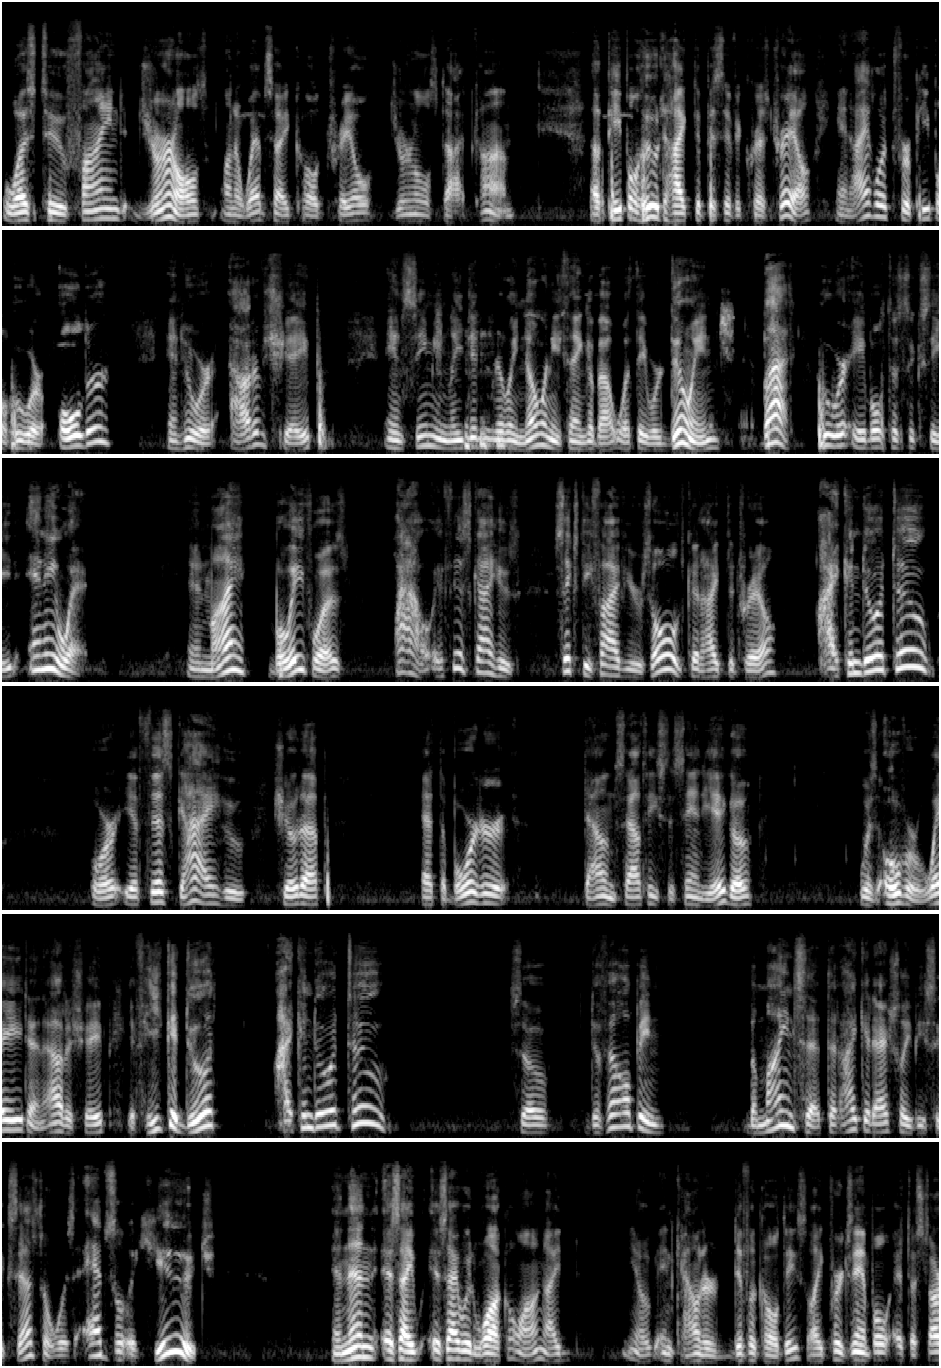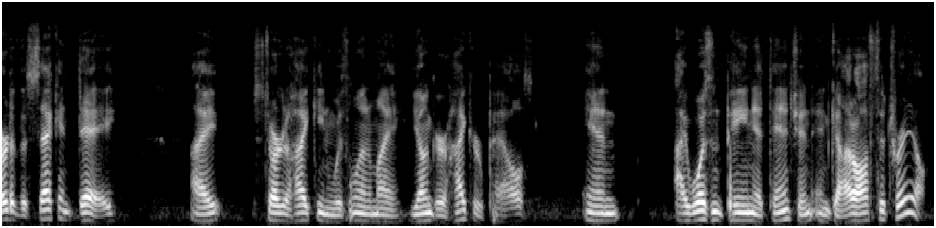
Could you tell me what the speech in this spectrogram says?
was to find journals on a website called trailjournals.com of people who'd hiked the Pacific Crest Trail. And I looked for people who were older and who were out of shape and seemingly didn't really know anything about what they were doing, but who were able to succeed anyway. And my belief was, wow, if this guy who's 65 years old could hike the trail, I can do it too. Or if this guy who showed up at the border down southeast of San Diego was overweight and out of shape, if he could do it, I can do it too. So developing the mindset that I could actually be successful was absolutely huge. And then as I as I would walk along, I you know encounter difficulties. Like for example, at the start of the second day, I started hiking with one of my younger hiker pals, and I wasn't paying attention and got off the trail.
